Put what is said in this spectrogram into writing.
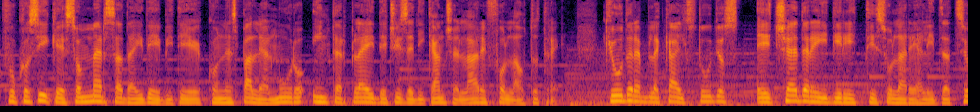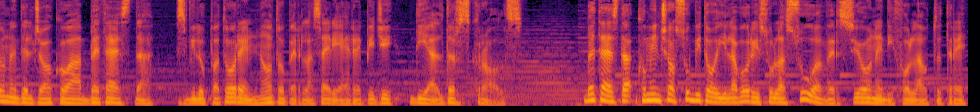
Fu così che, sommersa dai debiti e con le spalle al muro, Interplay decise di cancellare Fallout 3, chiudere Black Isle Studios e cedere i diritti sulla realizzazione del gioco a Bethesda, sviluppatore noto per la serie RPG The Elder Scrolls. Bethesda cominciò subito i lavori sulla sua versione di Fallout 3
